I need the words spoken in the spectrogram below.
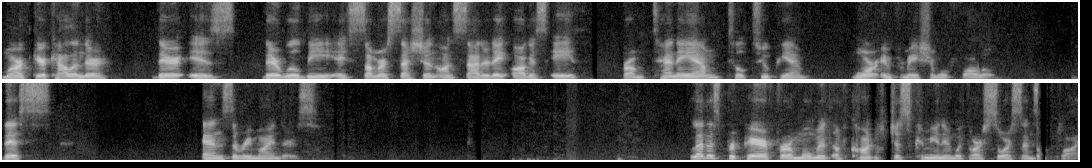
Mark your calendar. There is there will be a summer session on Saturday, August 8th from 10 a.m. till 2 p.m. More information will follow. This ends the reminders. Let us prepare for a moment of conscious communion with our source and supply.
